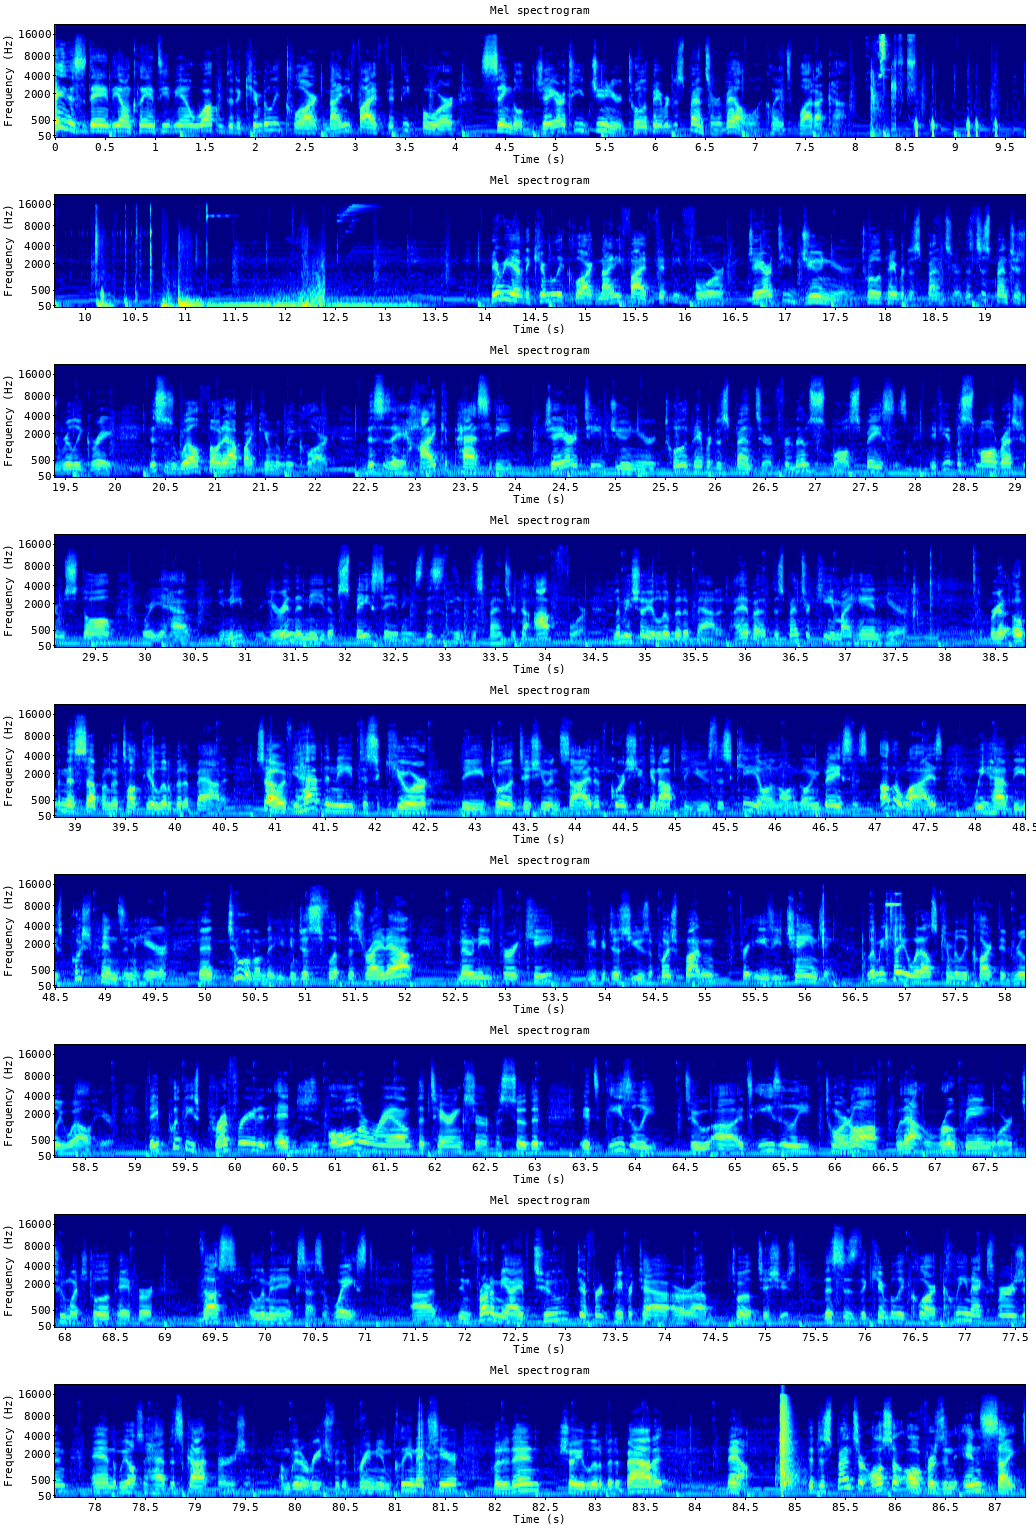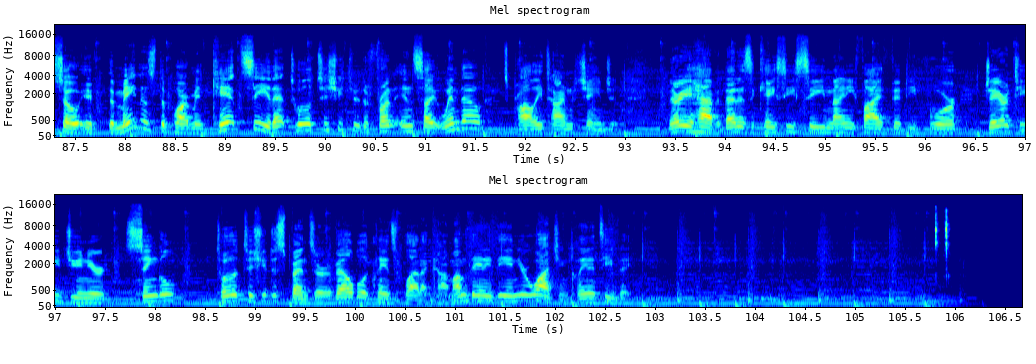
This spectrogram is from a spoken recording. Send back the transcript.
Hey, this is Danny D on CleanIt TV and welcome to the Kimberly Clark 9554 single JRT Junior toilet paper dispenser available at cleanitsupply.com. Here we have the Kimberly Clark 9554 JRT Junior toilet paper dispenser. This dispenser is really great. This is well thought out by Kimberly Clark. This is a high capacity JRT Junior toilet paper dispenser for those small spaces. If you have a small restroom stall where you have you need you're in the need of space savings, this is the dispenser to opt for. Let me show you a little bit about it. I have a dispenser key in my hand here. We're going to open this up. I'm going to talk to you a little bit about it. So if you have the need to secure the toilet tissue inside, of course you can opt to use this key on an ongoing basis. Otherwise, we have these push pins in here, that two of them that you can just flip this right out. No need for a key. You could just use a push button for easy changing. Let me tell you what else Kimberly Clark did really well here. They put these perforated edges all around the tearing surface so that it's easily to uh, it's easily torn off without roping or too much toilet paper, thus eliminating excessive waste. Uh, in front of me, I have two different paper towel or um, toilet tissues. This is the Kimberly Clark Kleenex version, and we also have the Scott version. I'm going to reach for the premium Kleenex here, put it in, show you a little bit about it. Now, the dispenser also offers an insight, so if the maintenance department can't see that toilet tissue through the front insight window, it's probably time to change it. There you have it. That is the KCC 9554 JRT Junior single toilet tissue dispenser available at cleanitsupply.com. I'm Danny D and you're watching CleanIt TV.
